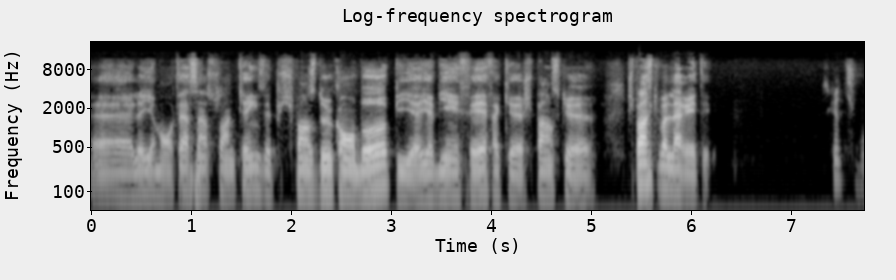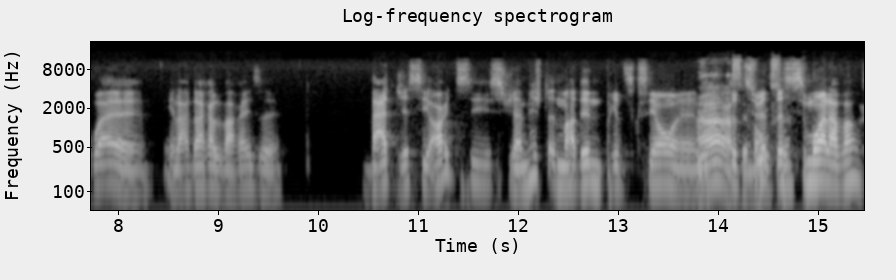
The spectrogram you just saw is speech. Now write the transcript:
là, il a monté à 175 depuis, je pense, deux combats, puis il a bien fait. Fait que je pense que je pense qu'il va l'arrêter. Est-ce que tu vois Elander Alvarez Bad Jesse Hart si, jamais je te demandais une prédiction euh, ah, tout de suite, six mois à l'avance.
